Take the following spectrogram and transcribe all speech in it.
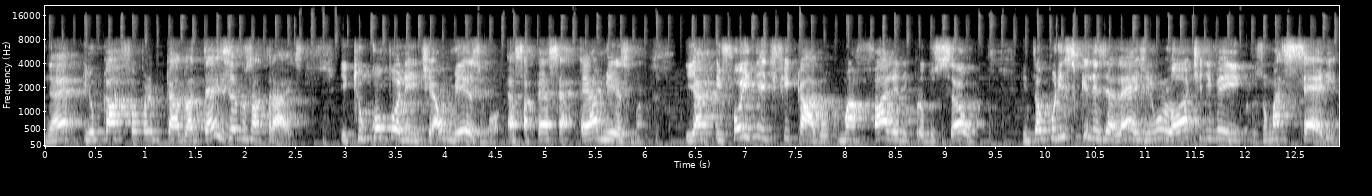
né, e o carro foi fabricado há 10 anos atrás, e que o componente é o mesmo, essa peça é a mesma, e, a, e foi identificado uma falha de produção, então por isso que eles elegem um lote de veículos, uma série.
